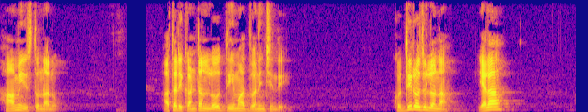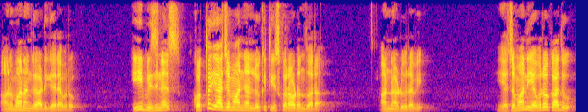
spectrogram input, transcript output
హామీ ఇస్తున్నాను. అతడి కంఠంలో ధీమా ధ్వనించింది. కొద్ది రోజుల్లోనా? ఎలా? అనుమానంగా అడిగారెవరో. ఈ బిజినెస్ కొత్త యాజమాన్యంలోకి తీసుకురావడం ద్వారా అన్నాడు రవి. యజమాని ఎవరో కాదు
